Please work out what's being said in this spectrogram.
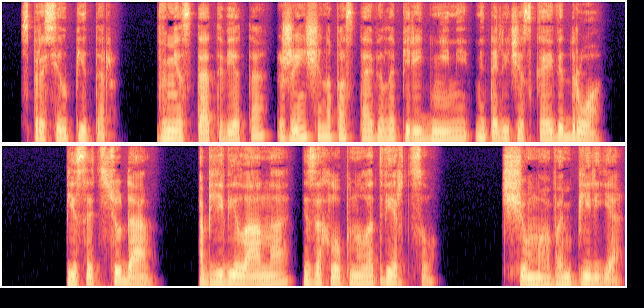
– спросил Питер. Вместо ответа женщина поставила перед ними металлическое ведро. «Писать сюда», – объявила она и захлопнула дверцу. «Чума вампирья!»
